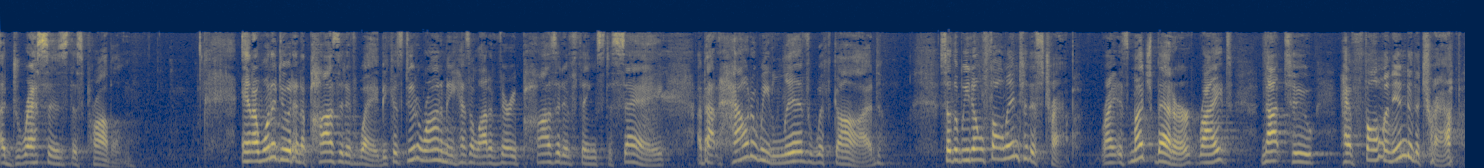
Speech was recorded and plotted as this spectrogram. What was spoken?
addresses this problem. And I want to do it in a positive way because Deuteronomy has a lot of very positive things to say about how do we live with God so that we don't fall into this trap, right? It's much better, right, not to have fallen into the trap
